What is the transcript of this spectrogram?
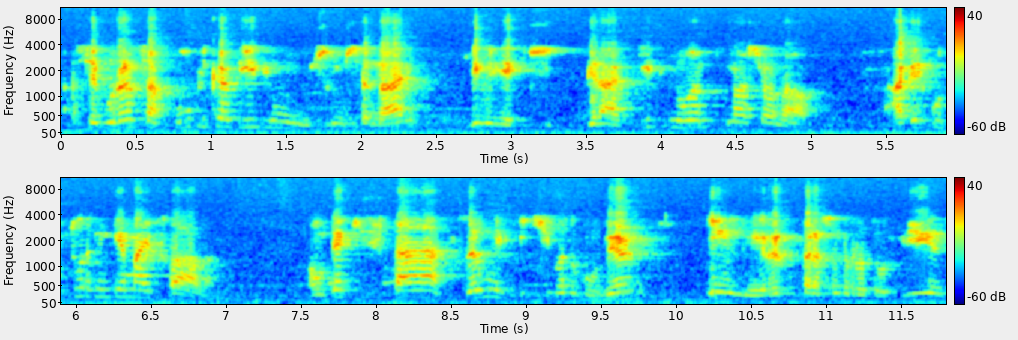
A segurança pública vive um, um cenário gravita no âmbito nacional. A agricultura ninguém mais fala. Onde é que está a ação efetiva do governo em recuperação de rodovias,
